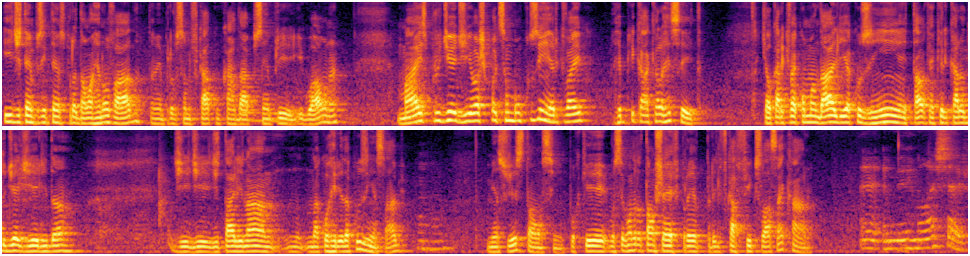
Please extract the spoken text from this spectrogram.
e de tempos em tempos para dar uma renovada, também para você não ficar com o cardápio sempre igual, né? Mas para o dia a dia, eu acho que pode ser um bom cozinheiro que vai replicar aquela receita. Que é o cara que vai comandar ali a cozinha e tal, que é aquele cara do dia a dia ali da, de estar de, de tá ali na, na correria da cozinha, sabe? Minha sugestão, assim. Porque você contratar um chefe para ele ficar fixo lá sai caro. É, é, meu irmão é chefe.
